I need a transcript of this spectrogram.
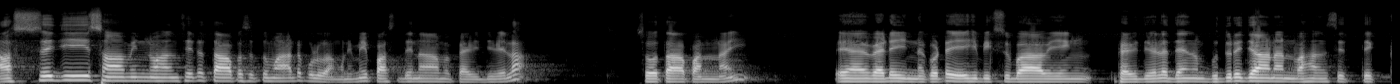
අස්සජී සාමින් වහන්සේට තාපසතුමාට පුළුවන් වුණේ මේ පස් දෙනාම පැවිදි වෙලා සෝතාපන්නයි වැඩ ඉන්නකොට ඒහි භික්ෂුභාවයෙන් පැවිදි වෙලා දැන් බුදුරජාණන් වහන්සේත් එක්ක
